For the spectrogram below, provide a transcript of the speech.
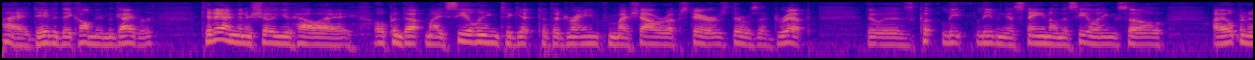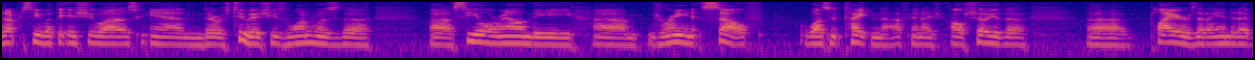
Hi, David, they call me MacGyver. Today I'm going to show you how I opened up my ceiling to get to the drain from my shower upstairs. There was a drip that was put le leaving a stain on the ceiling, so I opened it up to see what the issue was, and there was two issues. One was the uh, seal around the um, drain itself wasn't tight enough, and I, will show you the uh, pliers that I ended up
